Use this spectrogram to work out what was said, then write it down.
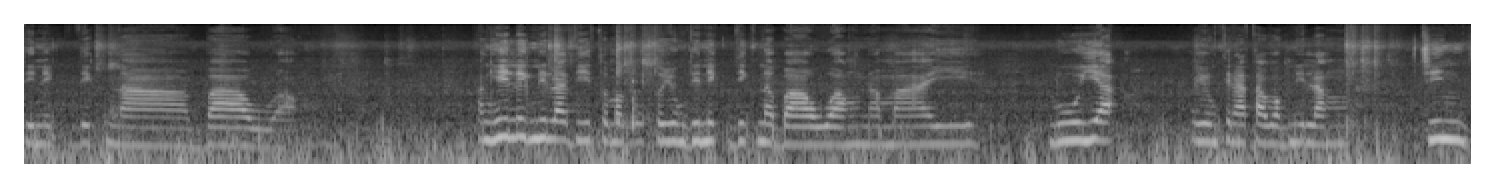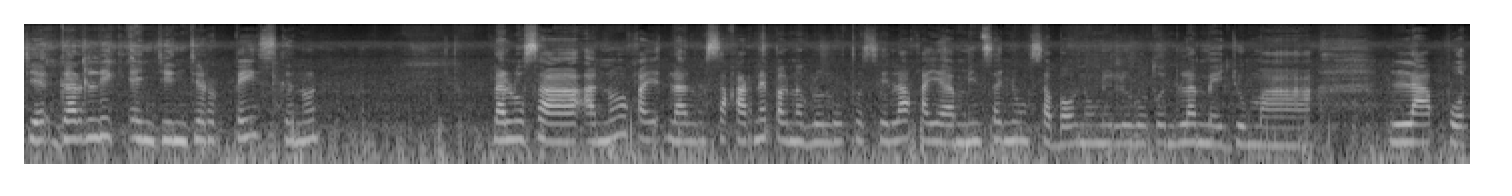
Dinikdik na bawang. Ang hilig nila dito magluto yung dinikdik na bawang na may luya o yung tinatawag nilang ginger, garlic and ginger paste, ganun. Lalo sa ano, kaya, lalo sa karne pag nagluluto sila, kaya minsan yung sabaw nung niluluto nila medyo malapot.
